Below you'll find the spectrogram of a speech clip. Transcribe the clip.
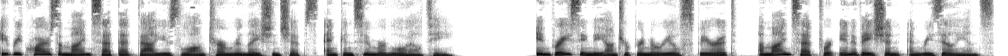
it requires a mindset that values long term relationships and consumer loyalty. Embracing the entrepreneurial spirit, a mindset for innovation and resilience.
